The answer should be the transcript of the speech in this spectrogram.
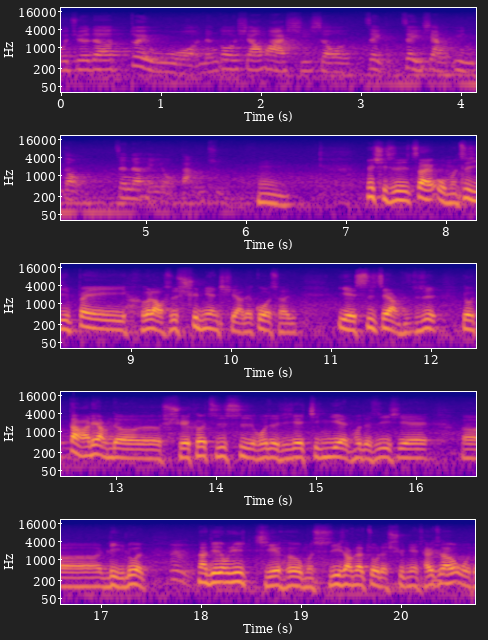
我觉得对我能够消化吸收这这一项运动真的很有帮助。嗯，因为其实，在我们自己被何老师训练起来的过程。也是这样子，就是有大量的学科知识，或者是一些经验，或者是一些呃理论，嗯，那这些东西结合我们实际上在做的训练，才知道我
